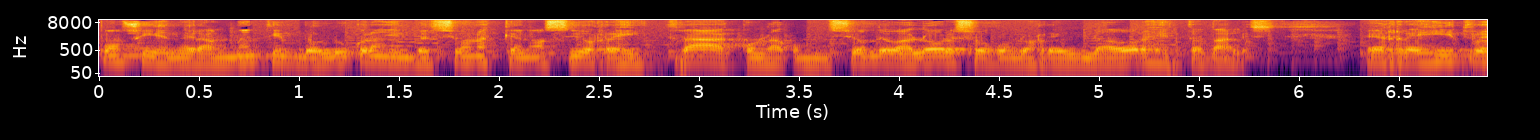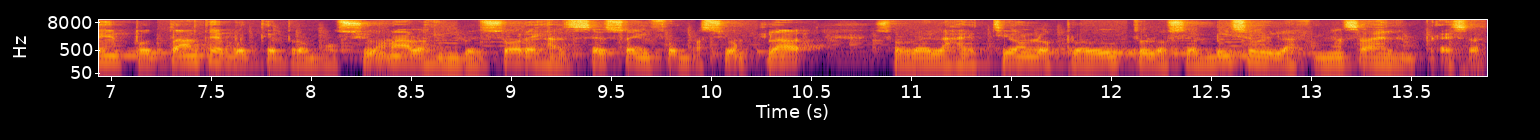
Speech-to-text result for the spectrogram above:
Ponzi generalmente involucran inversiones que no han sido registradas con la Comisión de Valores o con los reguladores estatales. El registro es importante porque promociona a los inversores acceso a información clave sobre la gestión, los productos, los servicios y las finanzas de la empresa.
